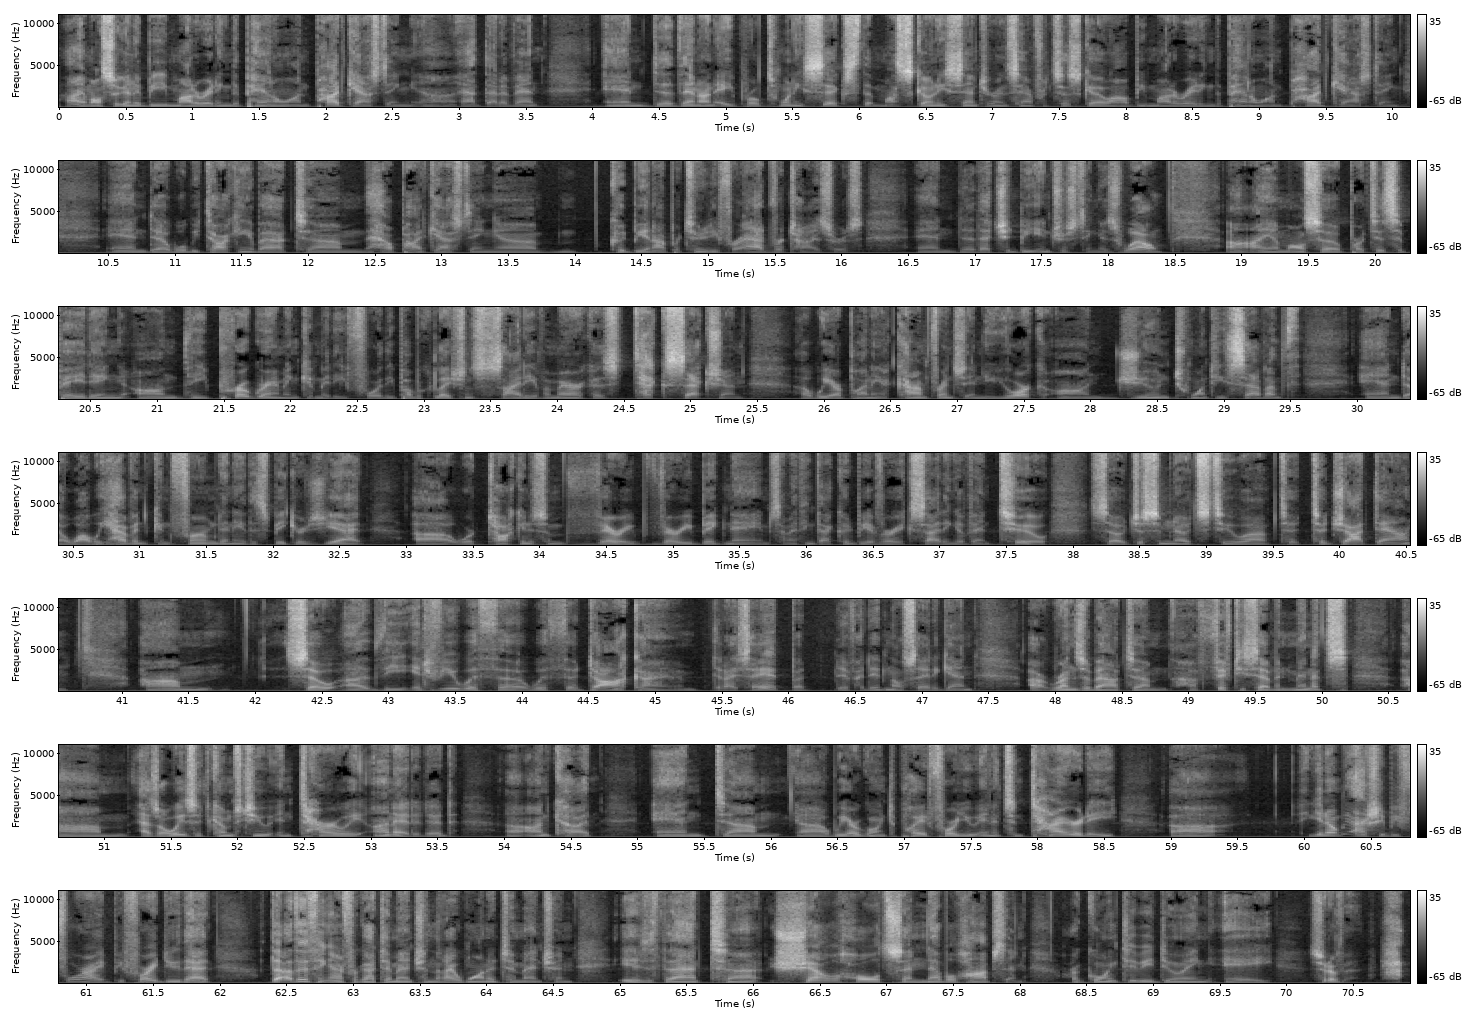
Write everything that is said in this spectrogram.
I'm also going to be moderating the panel on podcasting uh, at that event. And uh, then on April 26th at Moscone Center in San Francisco, I'll be moderating the panel on podcasting. And uh, we'll be talking about um, how podcasting uh, could be an opportunity for advertisers, and uh, that should be interesting as well. Uh, I am also participating on the programming committee for the Public Relations Society of America's tech section. Uh, we are planning a conference in New York on June 27th, and uh, while we haven't confirmed any of the speakers yet, uh, we're talking to some very, very big names, and I think that could be a very exciting event too. So, just some notes to uh, to, to, jot down. Um, so uh, the interview with uh, with uh, Doc, did I say it? But if I didn't, I'll say it again. Uh, runs about um, uh, 57 minutes. Um, as always, it comes to you entirely unedited, uh, uncut, and um, we are going to play it for you in its entirety you know, actually, before I before I do that, the other thing I forgot to mention that I wanted to mention is that uh, Shel Holtz and Neville Hobson are going to be doing a sort of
